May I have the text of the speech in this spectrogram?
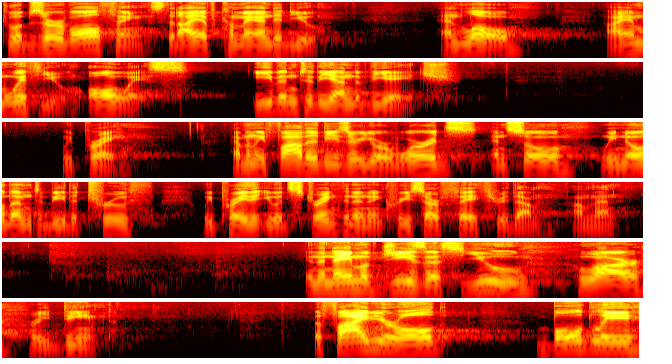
to observe all things that I have commanded you. And lo, I am with you always, even to the end of the age. We pray. Heavenly Father, these are your words, and so we know them to be the truth. We pray that you would strengthen and increase our faith through them. Amen. In the name of Jesus, you who are redeemed. The five year old boldly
